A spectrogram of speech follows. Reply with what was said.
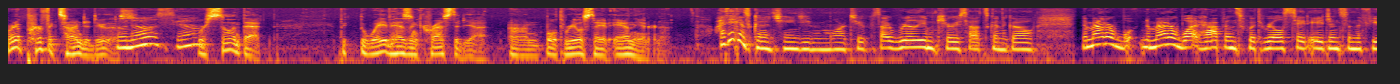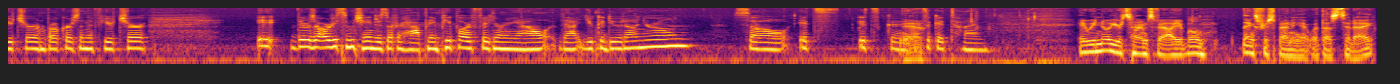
We're in a perfect time to do this. Who knows? Yeah. We're still at that. The, the wave hasn't crested yet on both real estate and the internet. I think it's going to change even more too, because I really am curious how it's going to go. No matter wh- no matter what happens with real estate agents in the future and brokers in the future, it, there's already some changes that are happening. People are figuring out that you could do it on your own, so it's it's good. Yeah. It's a good time. Hey, we know your time's valuable. Thanks for spending it with us today.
